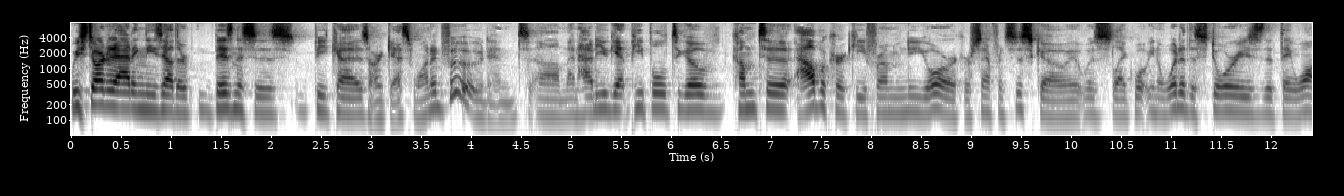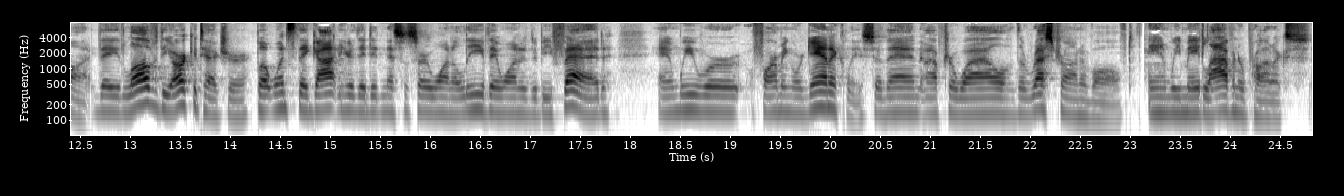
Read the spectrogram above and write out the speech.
we started adding these other businesses because our guests wanted food and um, and how do you get people to go come to Albuquerque from New York or San Francisco? It was like what you know what are the stories that they want? They loved the architecture but once they got here they didn't necessarily want to leave. They wanted to be fed and we were farming organically. So then, after a while, the restaurant evolved, and we made lavender products,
